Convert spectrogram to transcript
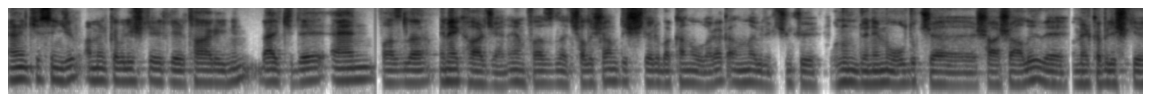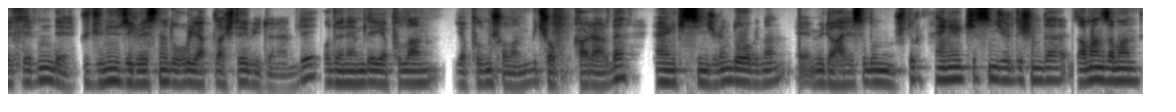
Henry Kissinger Amerika Birleşik Devletleri tarihinin belki de en fazla emek harcayan, en fazla çalışan Dışişleri Bakanı olarak anılabilir. Çünkü onun dönemi oldukça şaşalı ve Amerika Birleşik Devletleri'nin de gücünün zirvesine doğru yaklaştığı bir dönemdi. O dönemde yapılan yapılmış olan birçok kararda Henry Kissinger'ın doğrudan e, müdahalesi bulunmuştur. Henry Kissinger dışında zaman zaman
